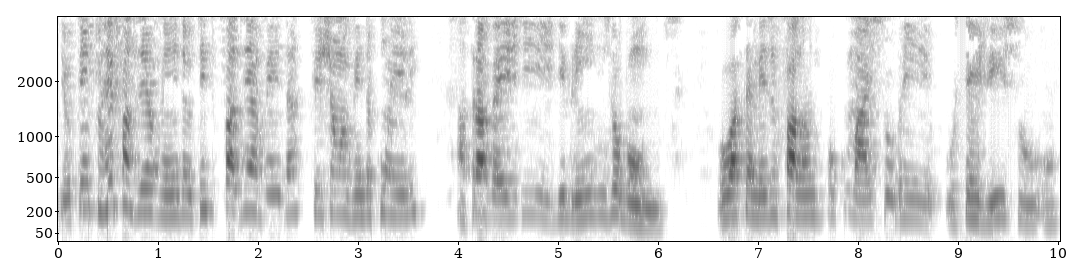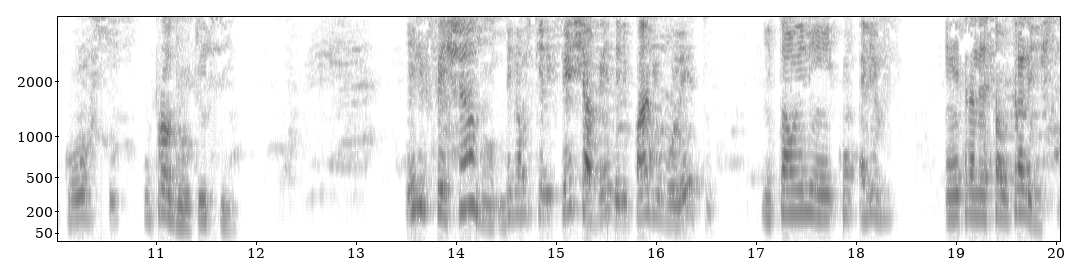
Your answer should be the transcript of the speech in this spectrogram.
Eu tento refazer a venda, eu tento fazer a venda, fechar uma venda com ele através de, de brindes ou bônus. Ou até mesmo falando um pouco mais sobre o serviço, o curso, o produto em si. Ele fechando, digamos que ele fecha a venda, ele paga o boleto, então ele, ele entra nessa outra lista.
